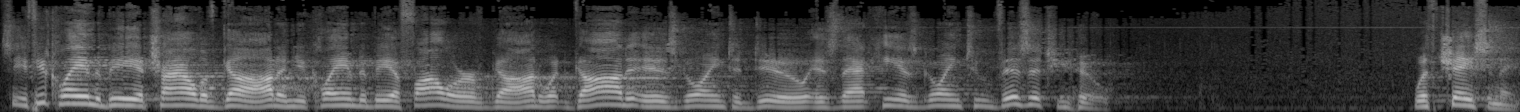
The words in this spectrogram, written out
See, if you claim to be a child of God and you claim to be a follower of God, what God is going to do is that He is going to visit you with chastening.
